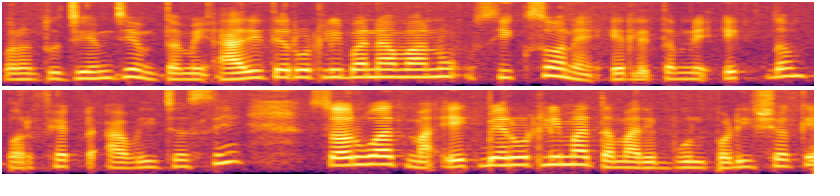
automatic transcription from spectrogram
પરંતુ જેમ જેમ તમે આ રીતે રોટલી બનાવવાનું શીખશો ને એટલે તમને એકદમ પરફેક્ટ આવડી જશે. શરૂઆતમાં એક બે રોટલીમાં તમારે ભૂલ પડી શકે,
